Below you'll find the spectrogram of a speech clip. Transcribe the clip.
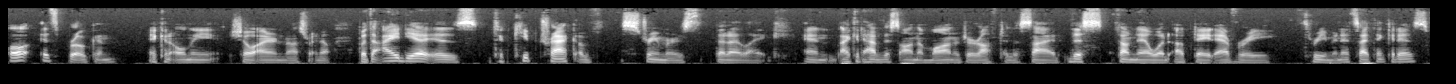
Oh, it's broken. It can only show Ironmouse right now. But the idea is to keep track of streamers that I like. And I could have this on a monitor off to the side. This thumbnail would update every three minutes, I think it is.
